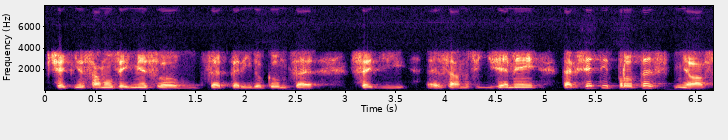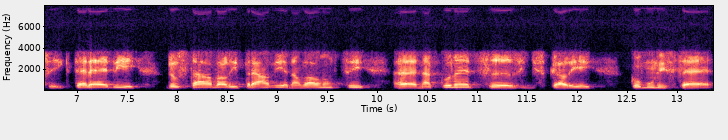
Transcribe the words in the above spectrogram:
včetně samozřejmě svého vůdce, který dokonce sedí eh, za mřížemi. Takže ty protestní hlasy, které by dostávali právě na Válnovci, eh, nakonec eh, získali komunisté.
